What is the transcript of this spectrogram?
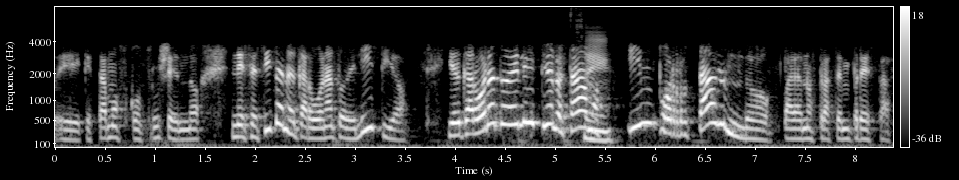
eh, que estamos construyendo necesitan el carbonato de litio. Y el carbonato de litio lo estábamos importando para nuestras empresas,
